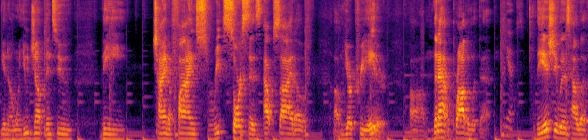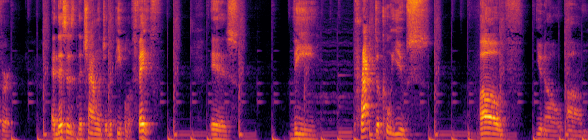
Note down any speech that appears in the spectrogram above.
you know, when you jump into the trying to find resources outside of um, your creator, um, then I have a problem with that. Yes. The issue is, however, and this is the challenge of the people of faith, is the practical use of you know um,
